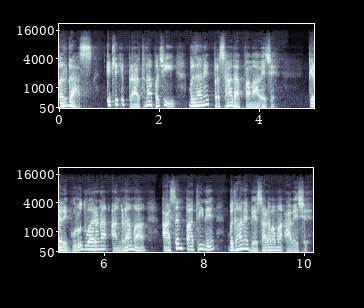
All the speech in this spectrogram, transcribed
અરદાસ એટલે કે પ્રાર્થના પછી બધાને પ્રસાદ આપવામાં આવે છે. ત્યારે ગુરુદ્વારાના આંગણામાં આસન પાથરીને બધાને બેસાડવામાં આવે છે.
